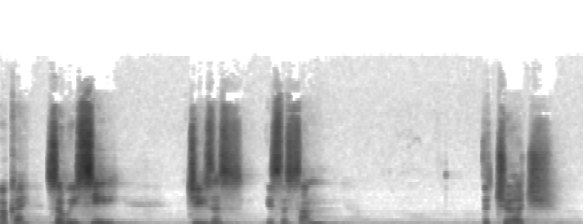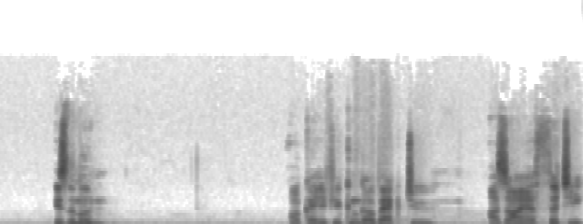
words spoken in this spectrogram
Okay? So we see Jesus is the sun, the church is the moon. Okay, if you can go back to Isaiah 30,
